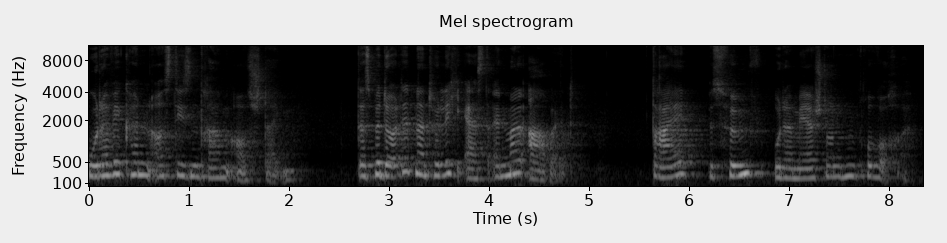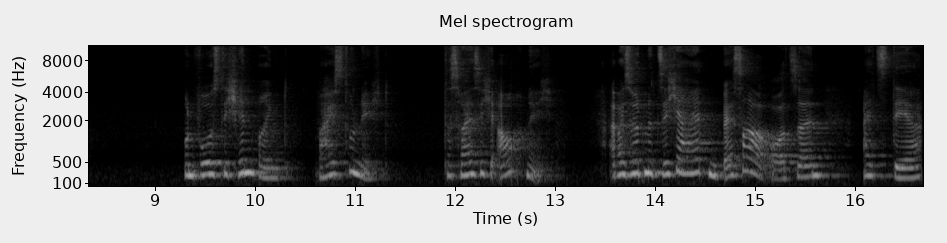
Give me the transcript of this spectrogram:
Oder wir können aus diesen Dramen aussteigen. Das bedeutet natürlich erst einmal Arbeit. Drei bis fünf oder mehr Stunden pro Woche. Und wo es dich hinbringt, weißt du nicht. Das weiß ich auch nicht. Aber es wird mit Sicherheit ein besserer Ort sein als der,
